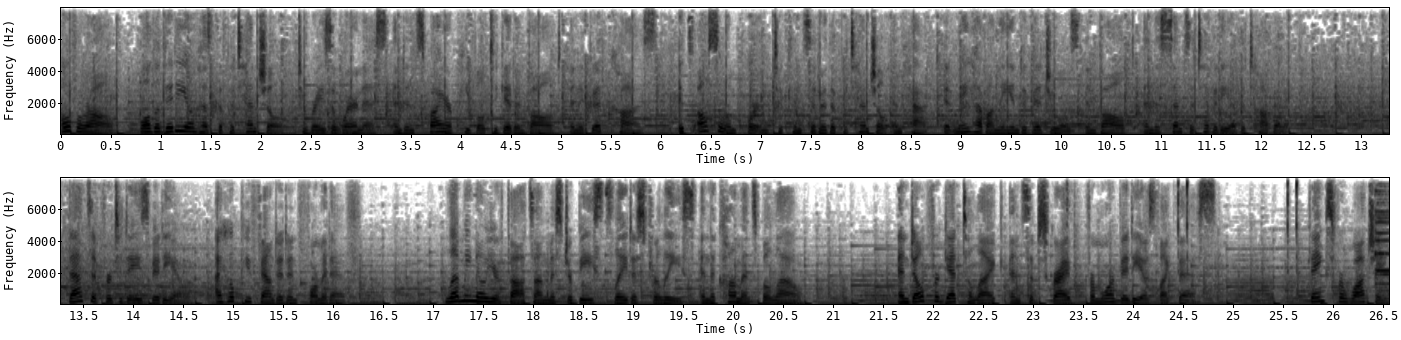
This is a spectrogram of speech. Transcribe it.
Overall, while the video has the potential to raise awareness and inspire people to get involved in a good cause, it's also important to consider the potential impact it may have on the individuals involved and the sensitivity of the topic. That's it for today's video, I hope you found it informative. Let me know your thoughts on Mr. Beast's latest release in the comments below. And don't forget to like and subscribe for more videos like this. Thanks for watching.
